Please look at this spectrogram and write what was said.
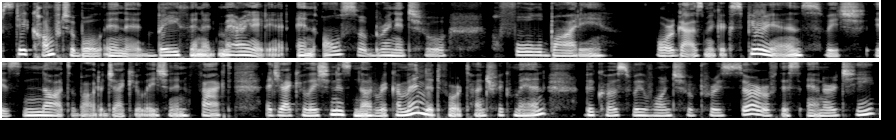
stay comfortable in it, bathe in it, marinate in it, and also bring it to full body orgasmic experience, which is not about ejaculation. In fact, ejaculation is not recommended for tantric men because we want to preserve this energy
